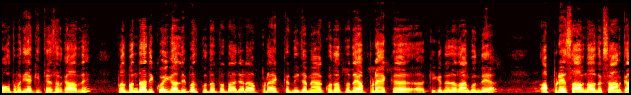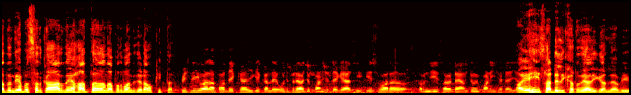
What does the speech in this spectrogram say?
ਬਹੁਤ ਵਧੀਆ ਕੀਤੇ ਸਰਕਾਰ ਨੇ ਪ੍ਰਬੰਧਾਂ ਦੀ ਕੋਈ ਗੱਲ ਨਹੀਂ ਪਰ ਕੁਦਰਤ ਦਾ ਜਿਹੜਾ ਆਪਣਾ ਇੱਕ ਨਿਯਮ ਆ ਕੁਦਰਤ ਦੇ ਆਪਣਾ ਇੱਕ ਕੀ ਕਹਿੰਦੇ ਰੰਗ ਹੁੰਦੇ ਆ ਆਪਣੇ ਹਿਸਾਬ ਨਾਲ ਨੁਕਸਾਨ ਕਰ ਦਿੰਦੀ ਆ ਪਰ ਸਰਕਾਰ ਨੇ ਹਰ ਤਰ੍ਹਾਂ ਦਾ ਪ੍ਰਬੰਧ ਜਿਹੜਾ ਉਹ ਕੀਤਾ। ਪਿਛਲੀ ਵਾਰ ਆਪਾਂ ਦੇਖਿਆ ਸੀ ਕਿ ਕੱਲੇ ਉਜ ਦਰਿਆ 'ਚੋਂ ਪਾਣੀ ਛੱਡਿਆ ਗਿਆ ਸੀ ਇਸ ਵਾਰ ਰਣਜੀਤ ਸਾਗਰ ਡੈਮ 'ਚੋਂ ਵੀ ਪਾਣੀ ਛੱਡਿਆ ਜਾ ਇਹੀ ਸਾਡੇ ਲਈ ਖਤਰੇ ਵਾਲੀ ਗੱਲ ਆ ਵੀ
